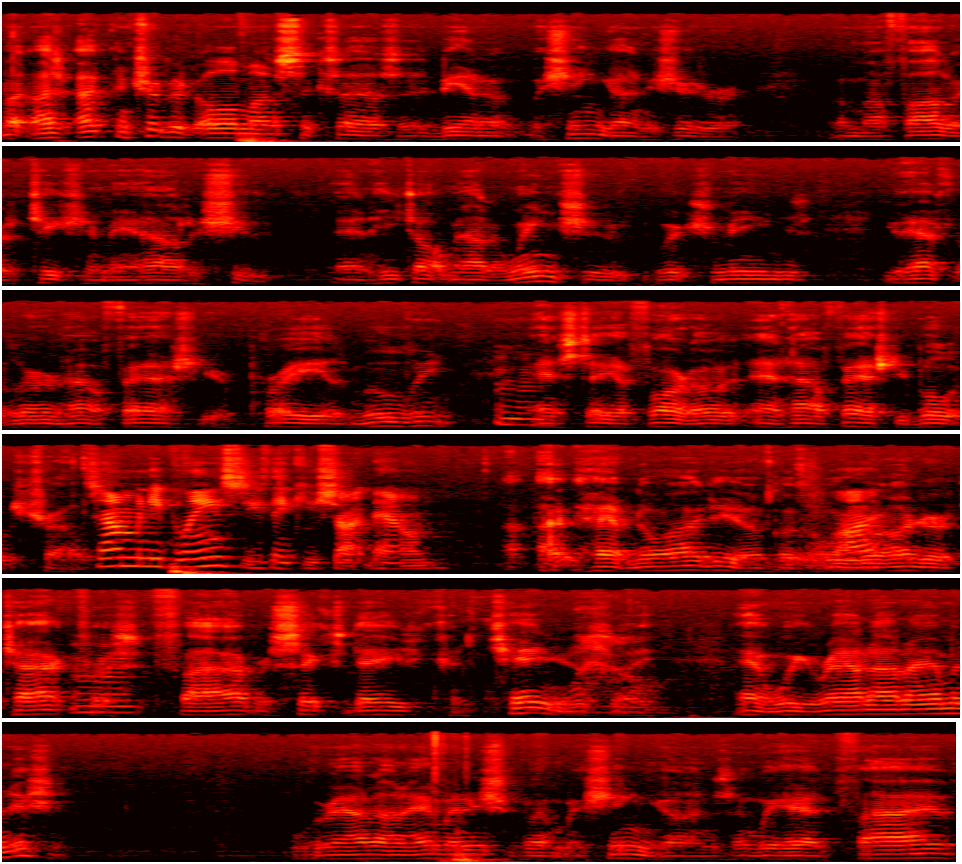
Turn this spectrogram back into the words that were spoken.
But I, I contribute all my success as being a machine gun shooter. When my father teaching me how to shoot, and he taught me how to wing shoot, which means you have to learn how fast your prey is moving Mhm. and stay afar of it, and how fast your bullets travel. So how many planes do you think you shot down? I I have no idea, but we lot. were under attack for Mhm. s five or six days continuously, and we ran out of ammunition. We ran out of ammunition for machine guns, and we had five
